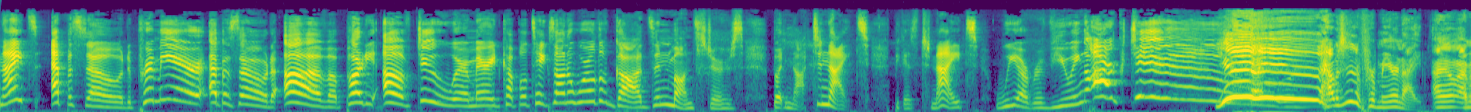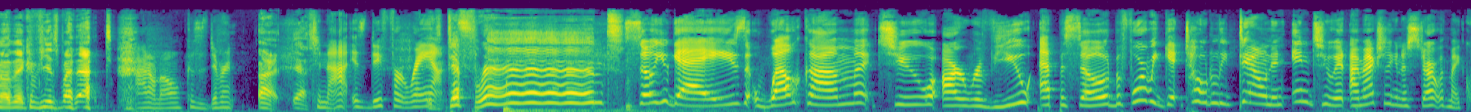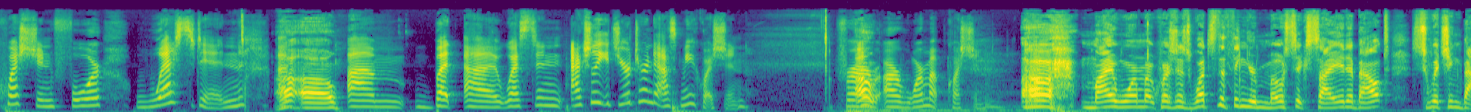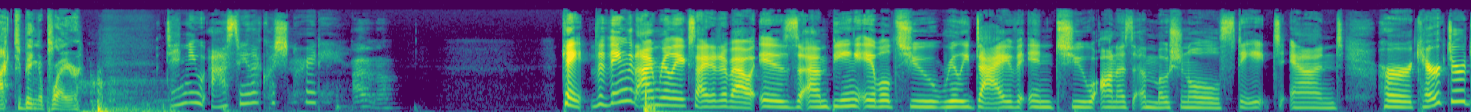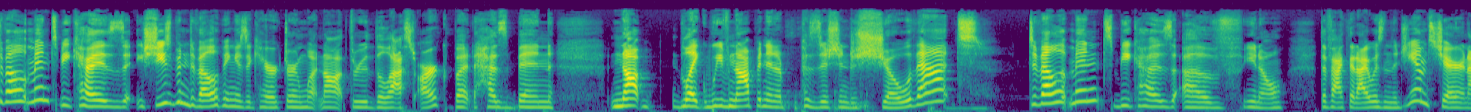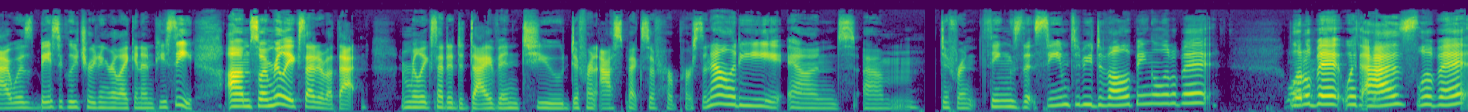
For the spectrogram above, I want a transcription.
tonight's episode, premiere episode of A Party of Two, where a married couple takes on a world of gods and monsters. But not tonight, because tonight we are reviewing Arc 2! Yay! How is it a premiere night? I, I'm a bit confused by that. I don't know, because it's different. All right, yes. Tonight is different. It's different. So, you guys, welcome to our review episode. Before we get totally down and into it, I'm actually going to start with my question for Weston. Uh oh. Um, but uh, Weston, actually, it's your turn to ask me a question for Oh. our, our warm up question. Uh, my warm up question is what's the thing you're most excited about switching back to being a player? Didn't you ask me that question already? I don't know. Okay, the thing that I'm really excited about is um, being able to really dive into Anna's emotional state and her character development because she's been developing as a character and whatnot through the last arc, but has been not like we've not been in a position to show that development because of, you know, the fact that I was in the GM's chair and I was basically treating her like an NPC. Um, so I'm really excited about that. I'm really excited to dive into different aspects of her personality and um, different things that seem to be developing a little bit, a little bit with Az, a little bit.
